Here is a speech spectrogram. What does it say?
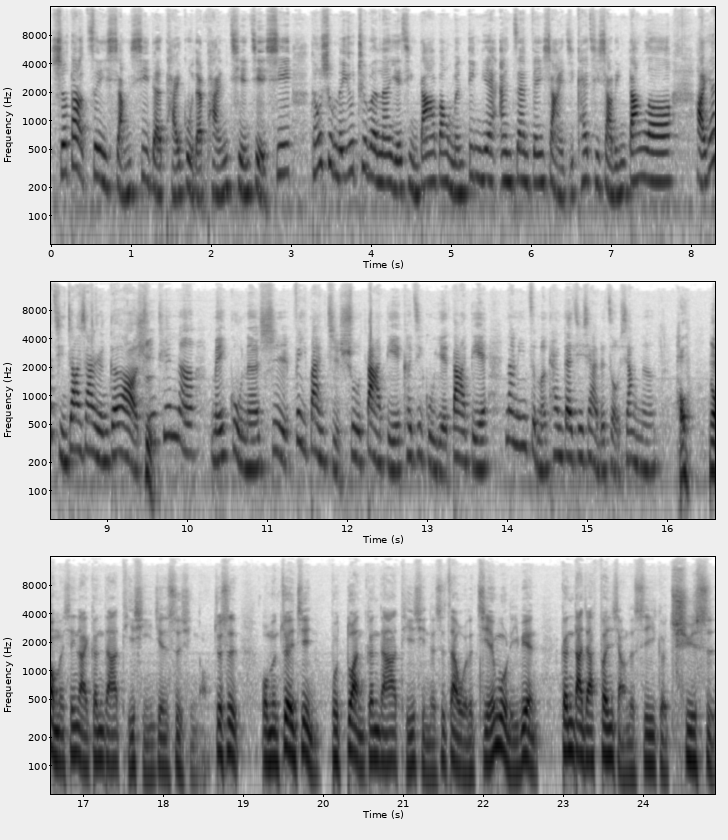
收到最详细的台股的盘前解析。同时，我们的 YouTube 呢，也请大家帮我们订阅、按赞、分享以及开启小铃铛喽。好，要请教一下仁哥哦，今天呢，美股呢是费半指数大跌，科技股也大跌，那您怎么看待接下来的走向呢？好，那我们先来跟大家提醒一件事情哦，就是我们最近不断跟大家提醒的是，在我的节目里面跟大家分享的是一个趋势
